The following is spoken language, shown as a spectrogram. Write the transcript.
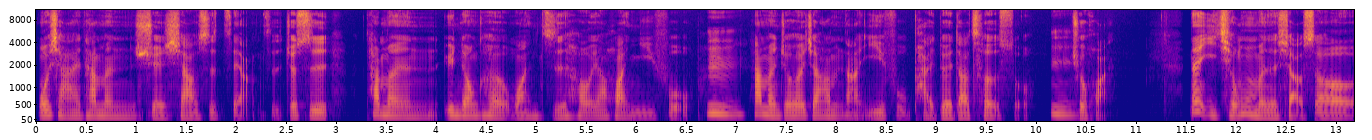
我小孩他们学校是这样子，就是他们运动课完之后要换衣服，嗯，他们就会叫他们拿衣服排队到厕所，嗯，去换。那以前我们的小时候，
